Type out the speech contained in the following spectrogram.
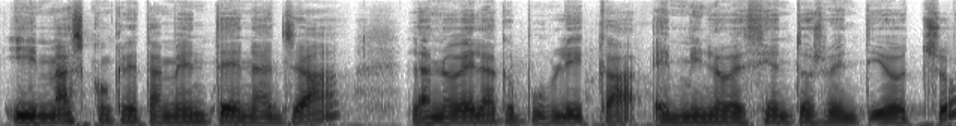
y más concretamente en Allá, la novela que publica en 1928,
